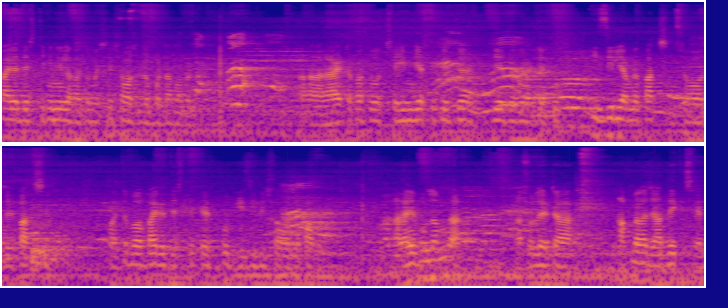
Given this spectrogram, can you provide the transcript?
বাইরের দেশ থেকে নিলে হয়তো সেই সহজলভ্যটা হবে না। আর আরেকটা কথা হচ্ছে ইন্ডিয়া থেকে যে জায়গাটা খুব ইজিলি আমরা পাচ্ছি, সহজে পাচ্ছি হয়তো বা বাইরের দেশ থেকে খুব ইজিলি সহজে পাবো। আর আমি বললাম না, আসলে এটা আপনারা যা দেখছেন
